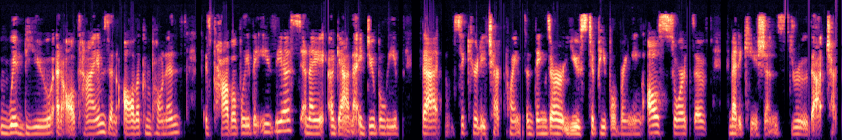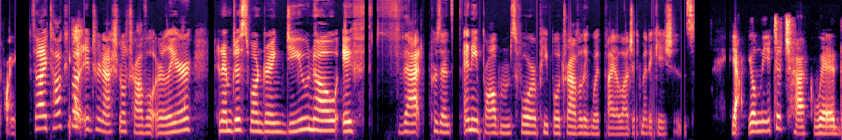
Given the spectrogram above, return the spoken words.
with you at all times and all the components is probably the easiest. And I, again, I do believe that security checkpoints and things are used to people bringing all sorts of medications through that checkpoint. So I talked about international travel earlier, and I'm just wondering do you know if that presents any problems for people traveling with biologic medications? Yeah, you'll need to check with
